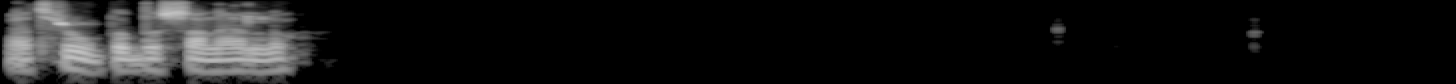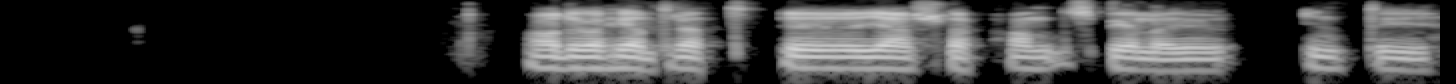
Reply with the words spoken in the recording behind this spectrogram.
Jag tror på Bussanello. Ja, du har helt rätt. Eh, Hjärnsläpp, han spelar ju inte i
